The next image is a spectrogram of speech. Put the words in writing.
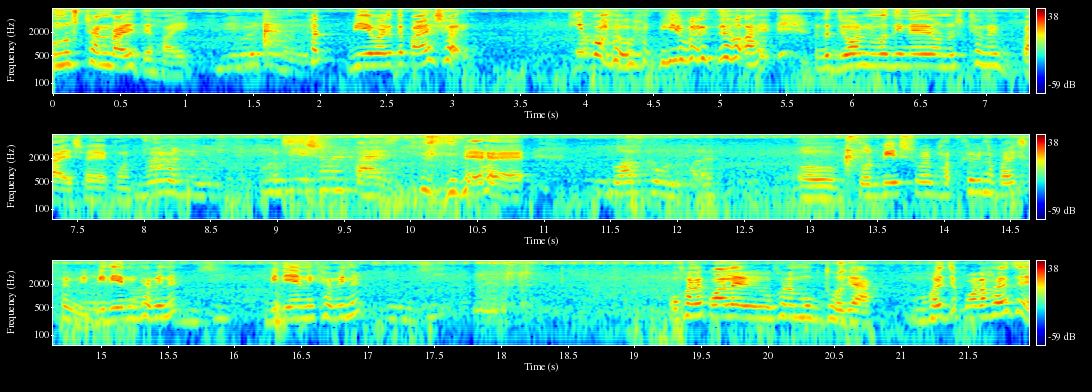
অনুষ্ঠান বাড়িতে হয়। বিয়ে বাড়িতে পায়েস হয়? কি পাগল? বিয়ে বাড়িতে হয়? এটা জন্মদিনের অনুষ্ঠানে পায়েস হয় একমাত্র। হ্যাঁ। ও তোর বিয়ের সময় ভাত খাবি না পায়েস খাবি? বিরিয়ানি খাবি না? বিরিয়ানি খাবি না? ওখানে কলে ওখানে মুখ ধো যা। হয়েছে পড়া হয়েছে?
